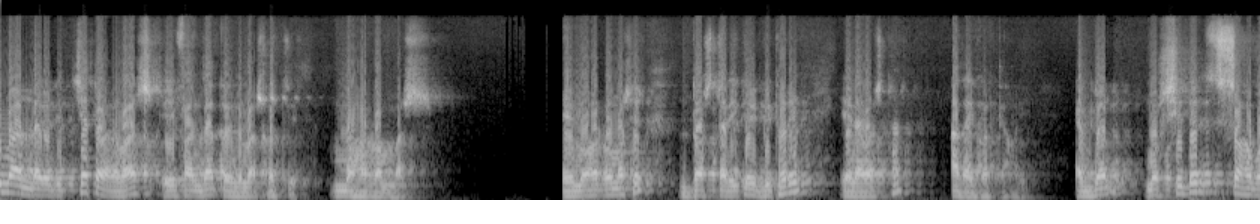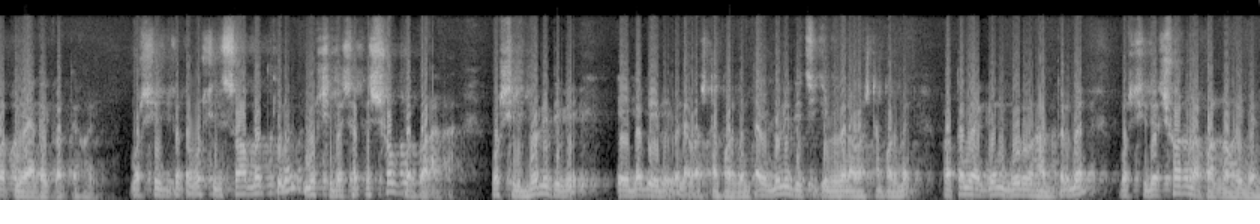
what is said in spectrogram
ইমানদারের চেতনার মাস, এই ফানজাতের মাস হচ্ছে মহরম মাস। এই মহরম মাসের দশ তারিখের ভিতরে এই নামাজটা আদায় করতে হয়। একজন মসজিদের সহবত নিয়ে আদায় করতে হয়। মসজিদ যত মসজিদ সহবত কি মানে মসজিদের সাথে সম্পর্ক রাখা। মসজিদ বলে দিবে, এইভাবে এইভাবে নামাজটা পড়বেন। তাই বলে দিচ্ছি কীভাবে নামাজটা পড়বেন। প্রথমে একজন গুরুর হাত ধরবেন মসজিদের শরণাপন্ন হইবেন।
